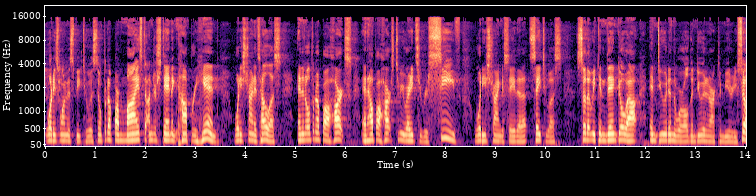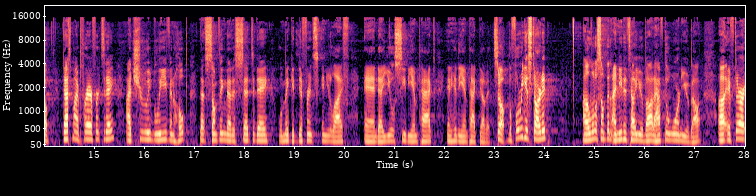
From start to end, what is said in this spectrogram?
what He's wanting to speak to us, to open up our minds to understand and comprehend what He's trying to tell us, and then open up our hearts and help our hearts to be ready to receive what He's trying to say, that, say to us so that we can then go out and do it in the world and do it in our community. So that's my prayer for today. I truly believe and hope that something that is said today will make a difference in your life and uh, you'll see the impact and hear the impact of it. So, before we get started, a little something I need to tell you about, I have to warn you about. Uh, if there are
